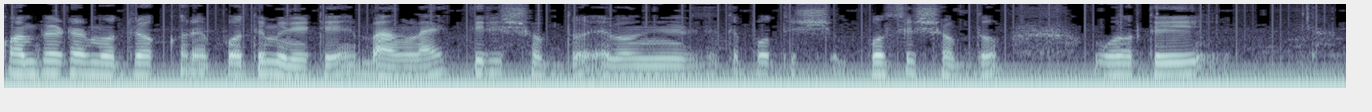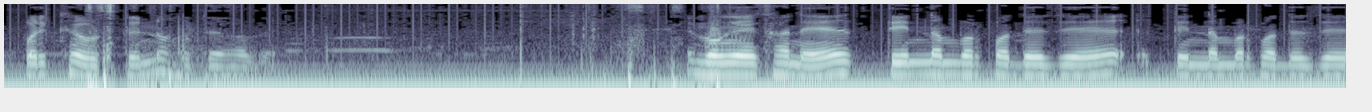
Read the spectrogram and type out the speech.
কম্পিউটার মুদ্রাক্ষরে প্রতি মিনিটে বাংলায় তিরিশ শব্দ এবং ইংরেজিতে পঁচিশ পঁচিশ শব্দ গতি পরীক্ষায় উত্তীর্ণ হতে হবে। এবং এখানে তিন নম্বর পদে যে, তিন নম্বর পদে যে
